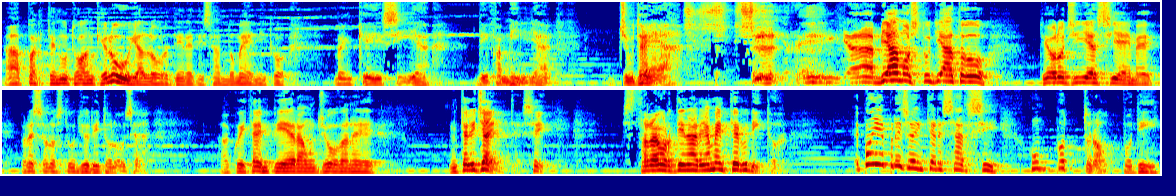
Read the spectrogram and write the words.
ha appartenuto anche lui all'ordine di San Domenico, benché sia di famiglia giudea. Eh, Abbiamo studiato teologia assieme presso lo studio di Tolosa. A quei tempi era un giovane intelligente, sì, straordinariamente erudito. E poi ha preso a interessarsi un po' troppo di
